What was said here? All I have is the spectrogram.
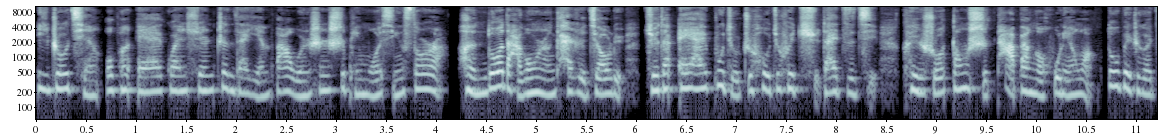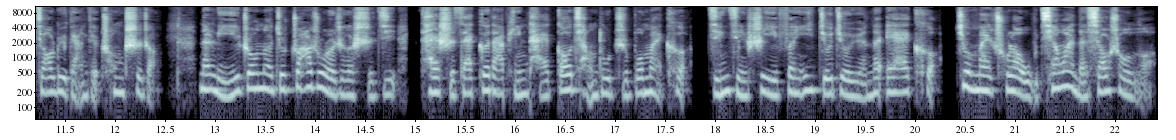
一周前，OpenAI 官宣正在研发纹身视频模型 Sora，很多打工人开始焦虑，觉得 AI 不久之后就会取代自己。可以说，当时大半个互联网都被这个焦虑感给充斥着。那李一舟呢，就抓住了这个时机，开始在各大平台高强度直播卖课。仅仅是一份一九九元的 AI 课，就卖出了五千万的销售额。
